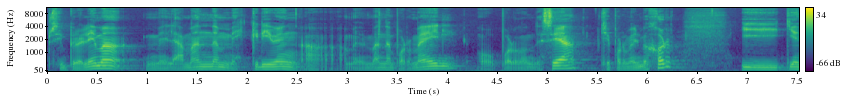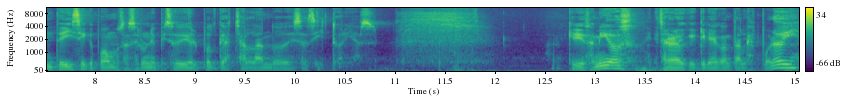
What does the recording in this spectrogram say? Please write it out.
sin problema, me la mandan, me escriben, me mandan por mail o por donde sea, si por mail mejor. Y quien te dice que podamos hacer un episodio del podcast charlando de esas historias. Queridos amigos, esto era lo que quería contarles por hoy.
